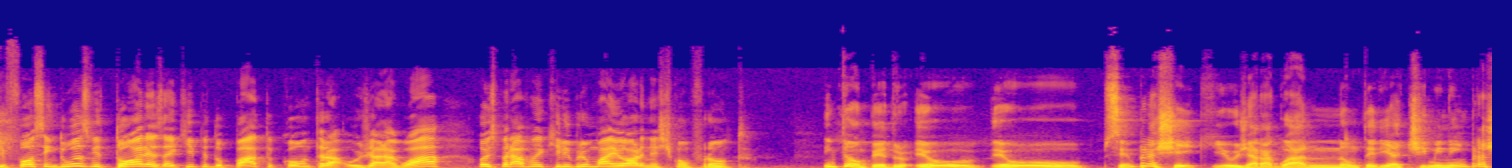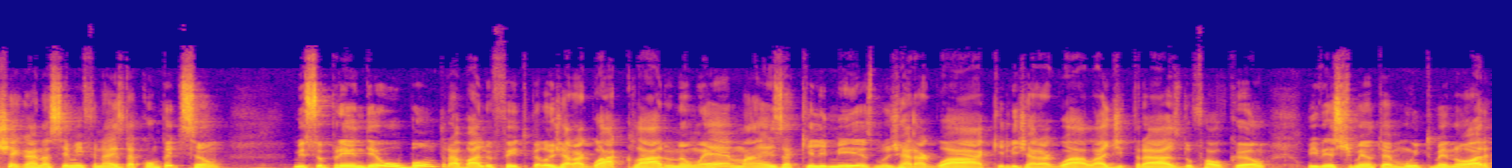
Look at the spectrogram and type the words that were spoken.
que fossem duas vitórias da equipe do Pato contra o Jaraguá ou esperavam um equilíbrio maior neste confronto? Então, Pedro, eu, eu sempre achei que o Jaraguá não teria time nem para chegar nas semifinais da competição. Me surpreendeu o bom trabalho feito pelo Jaraguá, claro, não é mais aquele mesmo Jaraguá, aquele Jaraguá lá de trás do Falcão. O investimento é muito menor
